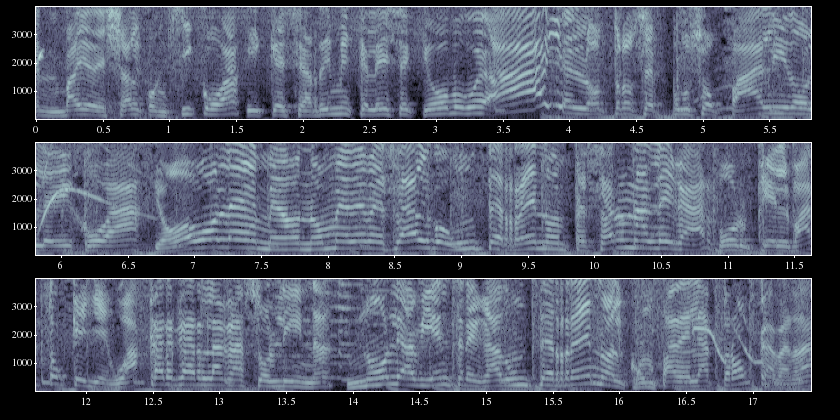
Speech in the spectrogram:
en Valle de Chalco, en Jicoa, y que se arrime y que le dice, ¿qué hubo, güey? ¡Ay! El otro se puso pálido, le dijo, ah, ¿qué hubo, le? No me debes algo, un terreno. Empezaron a alegar porque el vato que llegó a cargar la gasolina no le había entregado un terreno al compa de la troca, ¿verdad?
